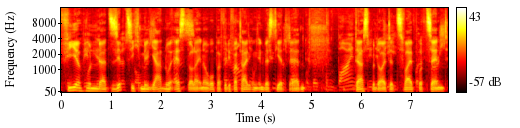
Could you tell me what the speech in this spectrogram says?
470 Milliarden US-Dollar in Europa für die Verteidigung investiert werden. Das bedeutet 2 Prozent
